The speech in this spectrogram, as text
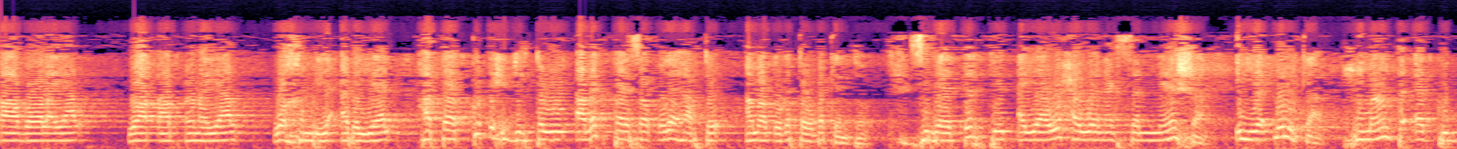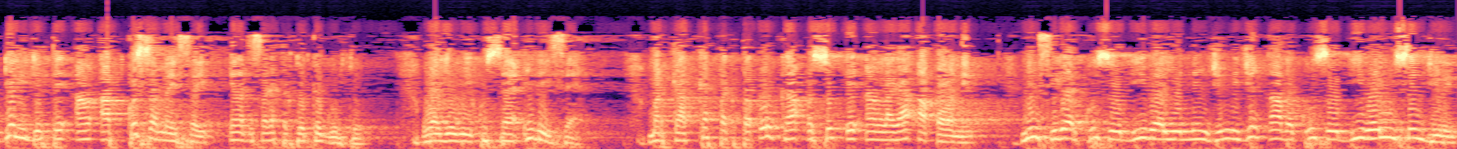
qaadoolayaal waa qaadcunayaal waa khamriyo cabayaal haddaad ku dhex jirto way adag tahay saad uga harto amaad uga towba keento. Sidaa darteed ayaa waxa wanaagsan meesha iyo dhulka. Xumaanta aad ku geli jirtay aad ku samaysay inaad isaga tagtood ka guurto. Waayo way ku saacidaysaa. Markaad ka tagta dhulkaa cusub ee aan lagaa aqoonin nin sigaar kuu soo dhiibaayey nin jinnijinqaada kuu soo dhiibaayuusan jirin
